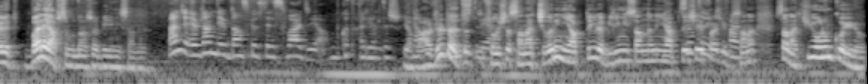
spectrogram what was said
evet bale yapsın bundan sonra bilim insanları. Bence Evren diye bir dans gösterisi vardır ya. Bu kadar yıldır. Ya vardır da yani. sonuçta sanatçıların yaptığıyla bilim insanlarının yaptığı Yaptığı şey farklı. ki farklı. Sana sanatçı yorum koyuyor.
